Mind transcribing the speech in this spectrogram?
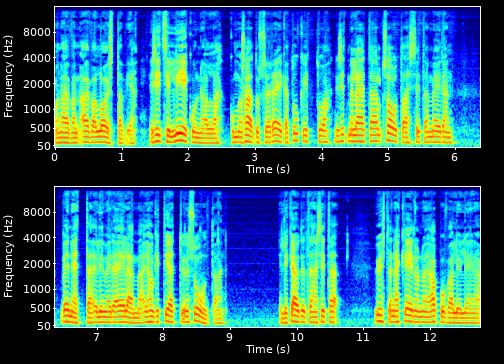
on aivan, aivan loistavia. Ja sitten sillä liikunnalla, kun me on saatu se reikä tukittua, niin sitten me lähdetään soutaa sitä meidän venettä, eli meidän elämää johonkin tiettyyn suuntaan. Eli käytetään sitä yhtenä keinona ja apuvälineenä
